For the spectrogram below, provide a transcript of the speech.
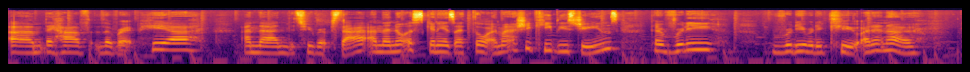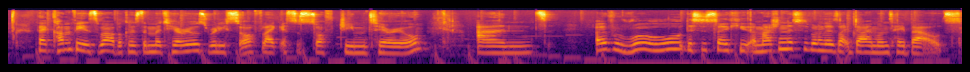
Um, they have the rip here and then the two rips there. And they're not as skinny as I thought. I might actually keep these jeans. They're really, really, really cute. I don't know. They're comfy as well because the material is really soft. Like it's a soft jean material. And overall, this is so cute. Imagine this is one of those like diamante belts.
